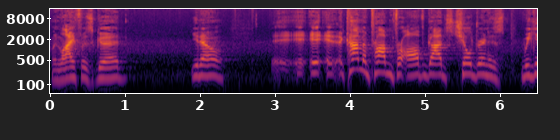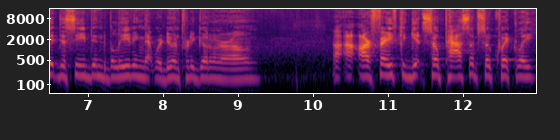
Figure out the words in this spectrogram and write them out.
When life was good. You know, it, it, a common problem for all of God's children is we get deceived into believing that we're doing pretty good on our own. Uh, our faith can get so passive so quickly.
